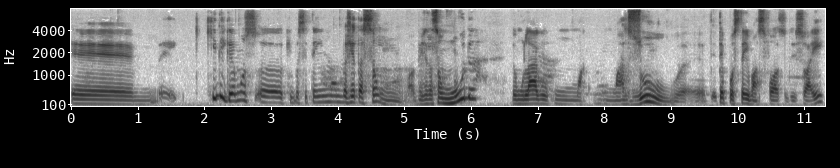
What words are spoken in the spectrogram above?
É, que digamos uh, que você tem uma vegetação, uma vegetação muda um lago com uma, um azul, eh, até postei umas fotos disso aí,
